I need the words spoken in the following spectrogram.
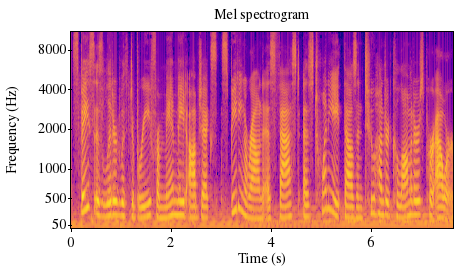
Space is littered with debris from man made objects speeding around as fast as 28,200 kilometers per hour,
